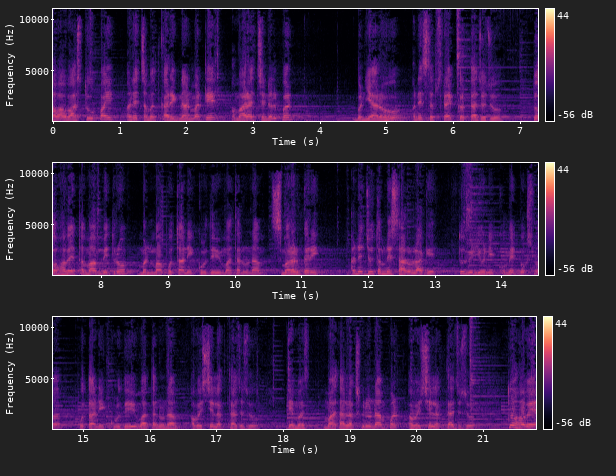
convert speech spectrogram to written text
આવા વાસ્તુ ઉપાય અને ચમત્કારી જ્ઞાન માટે અમારા ચેનલ પર બન્યા રહો અને સબસ્ક્રાઈબ કરતા જજો. તો હવે તમામ મિત્રો મનમાં પોતાની કુળદેવી માતાનું નામ સ્મરણ કરી અને જો તમને સારું લાગે, તો વિડીયોની કોમેન્ટ બોક્સમાં પોતાની કુળદેવી માતાનું નામ અવશ્ય લખતા જજો. તેમજ માતા લક્ષ્મીનું નામ પણ અવશ્ય લખતા જશો તો હવે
